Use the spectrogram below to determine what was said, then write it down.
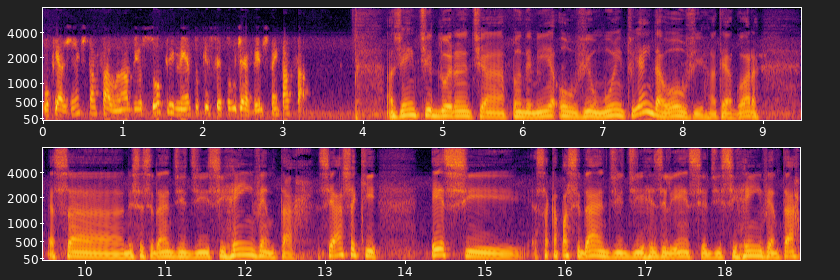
o que a gente está falando e o sofrimento que o setor de eventos tem passado. A gente, durante a pandemia, ouviu muito e ainda ouve até agora essa necessidade de se reinventar. Você acha que esse, essa capacidade de resiliência, de se reinventar,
